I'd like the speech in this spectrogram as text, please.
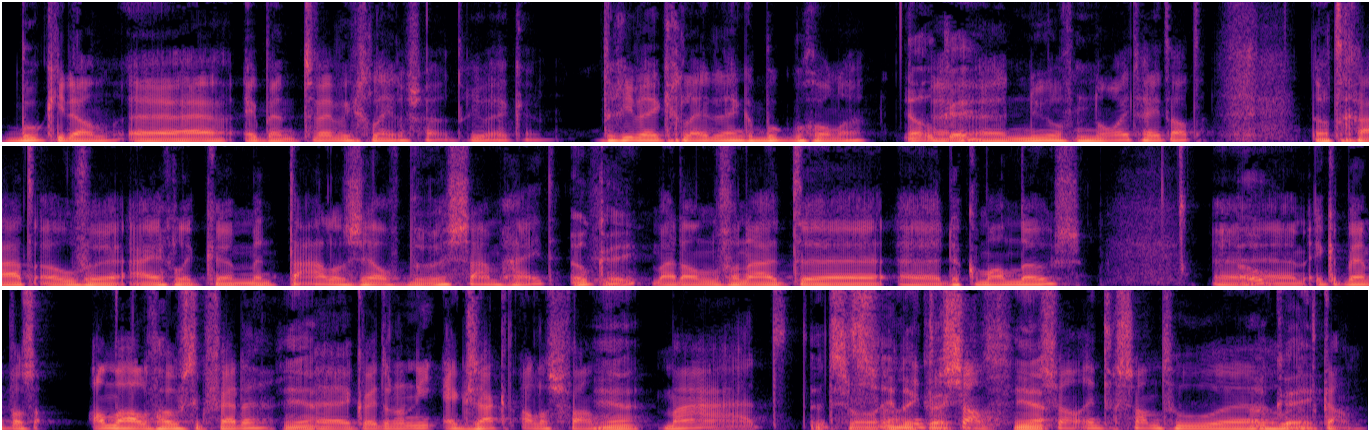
boekje dan. Eh, ik ben twee weken geleden of zo, drie weken. Drie weken geleden denk ik een boek begonnen. Eh, eh, nu of nooit heet dat. Dat gaat over eigenlijk eh, mentale zelfbewustzaamheid. Maar dan vanuit de commando's. Oh. Ik ben pas anderhalf hoofdstuk verder. Ja. Ik weet er nog niet exact alles van. Ja. Maar het, het is wel wel interessant. Ja. Het is wel interessant hoe, hoe het kan.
